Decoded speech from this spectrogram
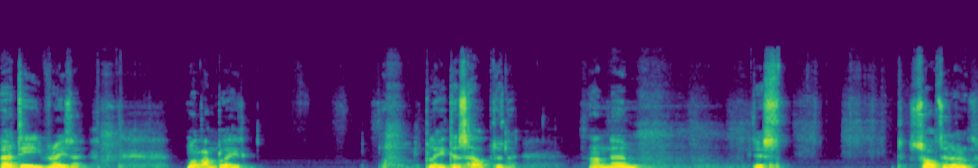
a DE razor. Well, and blade. Blade does help, doesn't it? And um, just sort it out.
